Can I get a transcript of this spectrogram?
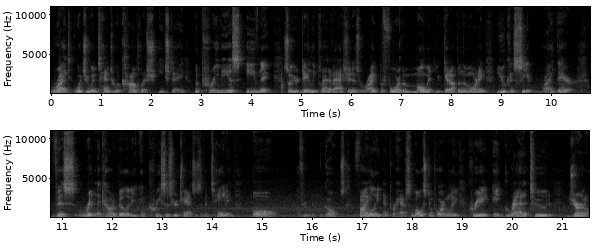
Write what you intend to accomplish each day the previous evening. So your daily plan of action is right before the moment you get up in the morning. You can see it right there. This written accountability increases your chances of attaining all of your goals. Finally, and perhaps most importantly, create a gratitude journal.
